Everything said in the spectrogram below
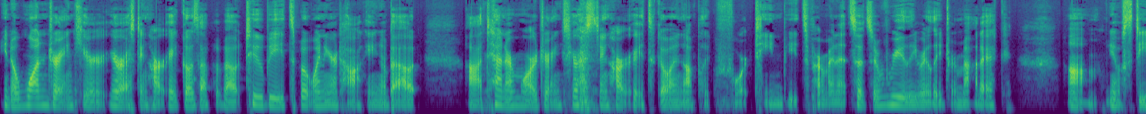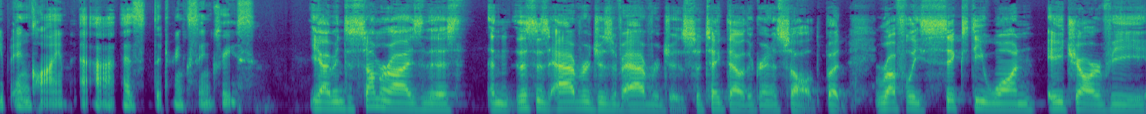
you know one drink your your resting heart rate goes up about two beats but when you're talking about uh, 10 or more drinks, your resting heart rate's going up like 14 beats per minute. So it's a really, really dramatic, um, you know, steep incline uh, as the drinks increase. Yeah, I mean, to summarize this, and this is averages of averages, so take that with a grain of salt, but roughly 61 HRV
